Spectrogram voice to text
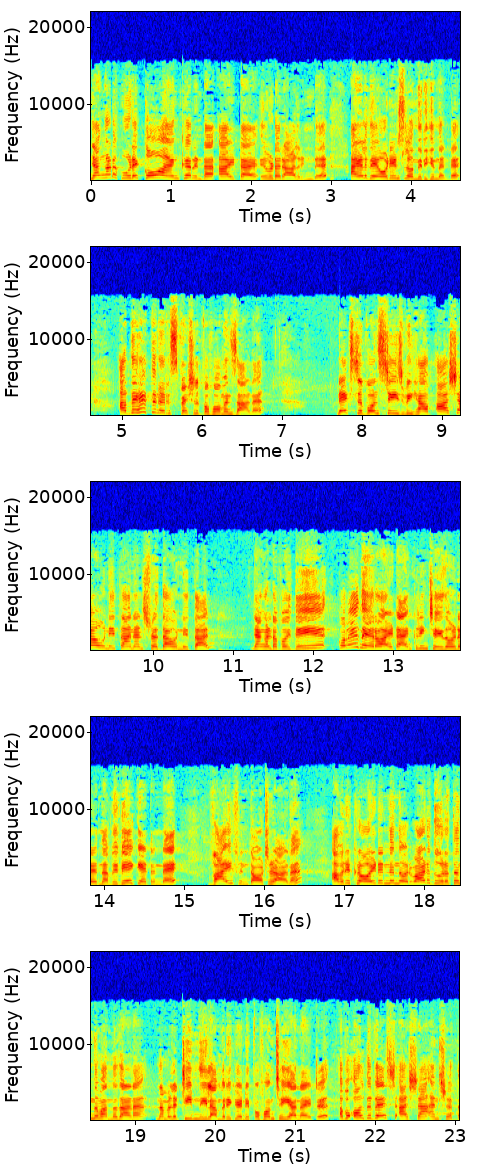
ഞങ്ങളുടെ കൂടെ കോ ആങ്കർ ആയിട്ട് ഇവിടെ ഒരാളുണ്ട്. അയാൾ ഇതേ ഓഡിയൻസിൽ വന്നിരിക്കുന്നുണ്ട്. അദ്ദേഹത്തിന് ഒരു സ്പെഷ്യൽ പെർഫോമൻസ് ആണ്. Next upon stage we have Asha Unnithan and Shraddha Unnithan ഞങ്ങളുടെ ഇപ്പോൾ ഇതേ കുറേ നേരമായിട്ട് ആങ്കറിങ് ചെയ്തുകൊണ്ടിരുന്ന വിവേക് ഏട്ടന്റെ വൈഫ് ആൻഡ് ഡോട്ടർ ആണ്. അവർ ക്രോയിഡിൽ നിന്ന് ഒരുപാട് ദൂരത്തു നിന്ന് വന്നതാണ്. നമ്മളെ ടീം നീലാംബരിക്ക് വേണ്ടി പെർഫോം ചെയ്യാനായിട്ട്. അപ്പോൾ all the best Asha and Shraddha.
